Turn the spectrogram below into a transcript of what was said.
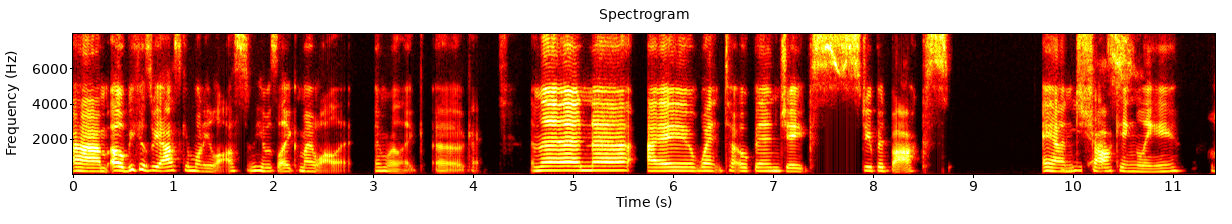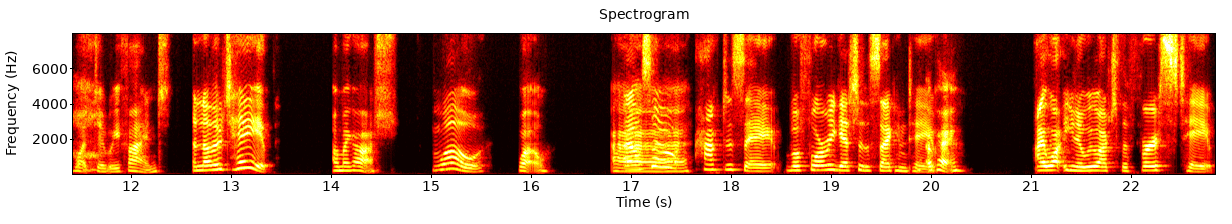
Um, oh, because we asked him what he lost, and he was like, my wallet. And we're like, okay. And then uh, I went to open Jake's stupid box. And Yes. shockingly, what did we find? Another tape. Oh my gosh. Whoa. Whoa. I also Uh, have to say before we get to the second tape, okay. I wa- you know, we watched the first tape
